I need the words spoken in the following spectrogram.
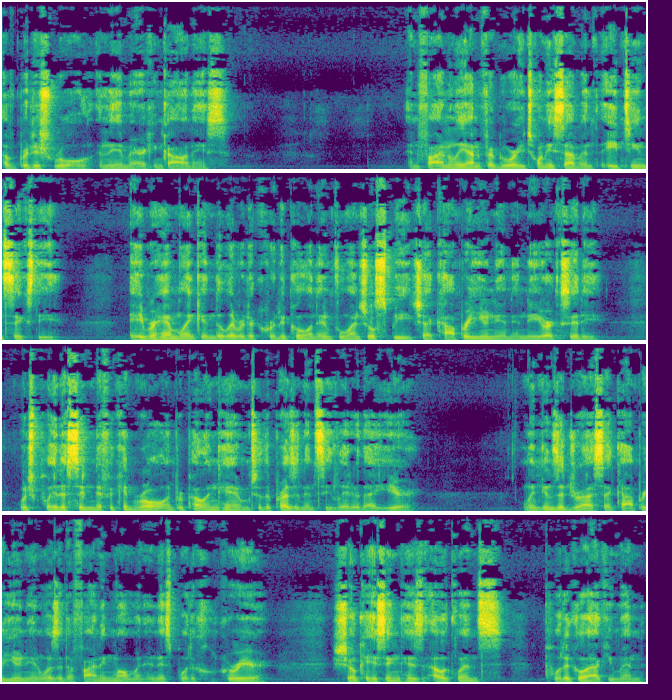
of British rule in the American colonies. And finally, on February 27, 1860, Abraham Lincoln delivered a critical and influential speech at Cooper Union in New York City, which played a significant role in propelling him to the presidency later that year. Lincoln's address at Cooper Union was a defining moment in his political career, showcasing his eloquence, political acumen,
